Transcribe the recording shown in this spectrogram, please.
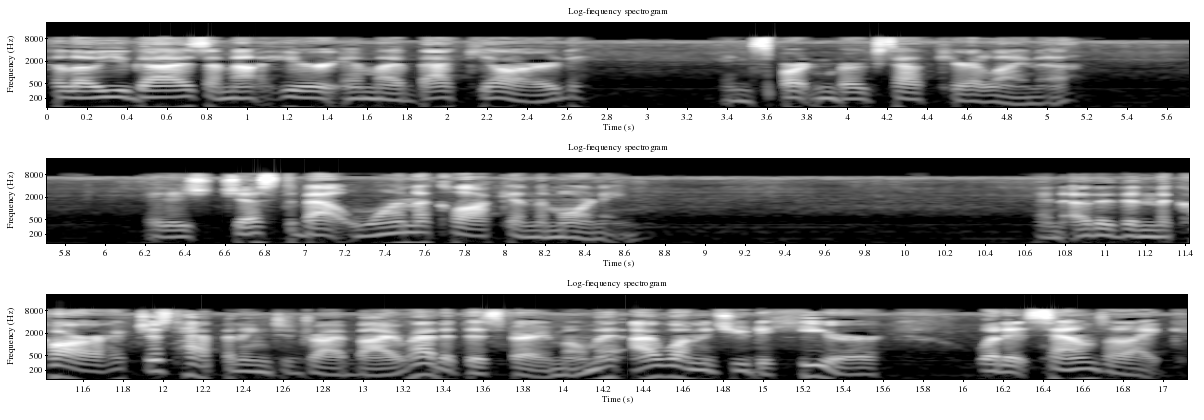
Hello, you guys. I'm out here in my backyard in Spartanburg, South Carolina. It is just about one o'clock in the morning. And other than the car just happening to drive by right at this very moment, I wanted you to hear what it sounds like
